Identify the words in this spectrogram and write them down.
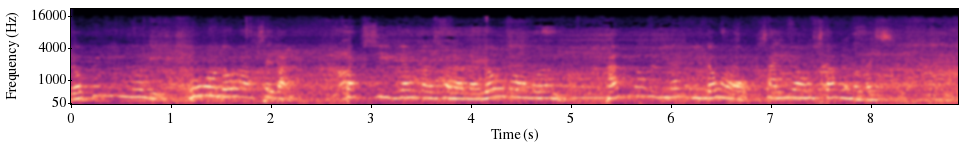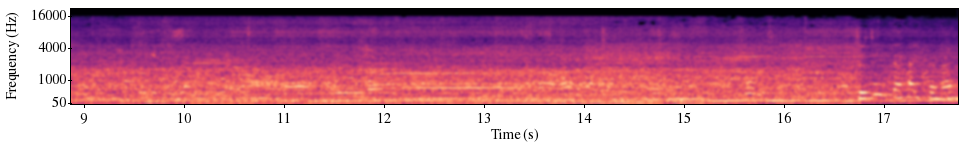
6人乗り高ドアセダン。タクシー業界からの要望もあり観音開きドアを採用したものです。続いて入ってまいり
